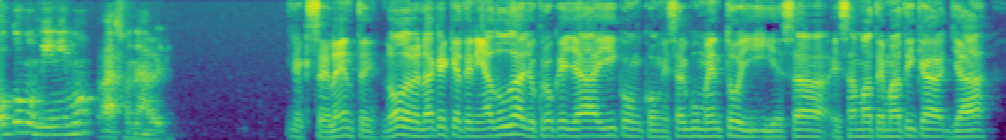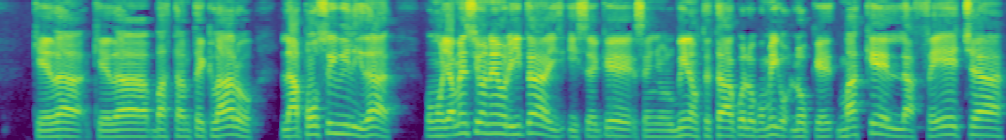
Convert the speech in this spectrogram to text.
o como mínimo razonable. Excelente. No, de verdad que el que tenía duda, yo creo que ya ahí con, ese argumento y, esa, esa, matemática ya queda, queda bastante claro la posibilidad. Como ya mencioné ahorita, y, sé que, señor Urbina, usted está de acuerdo conmigo, lo que más que la fecha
